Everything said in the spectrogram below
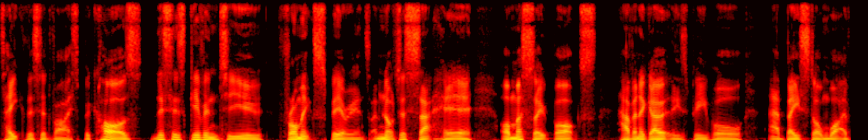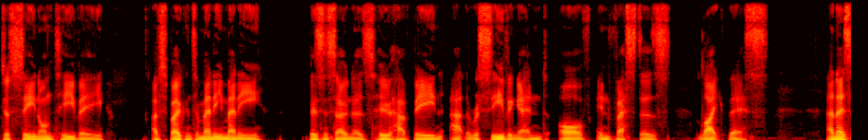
take this advice because this is given to you from experience. I'm not just sat here on my soapbox having a go at these people uh, based on what I've just seen on TV. I've spoken to many, many business owners who have been at the receiving end of investors like this. And there's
